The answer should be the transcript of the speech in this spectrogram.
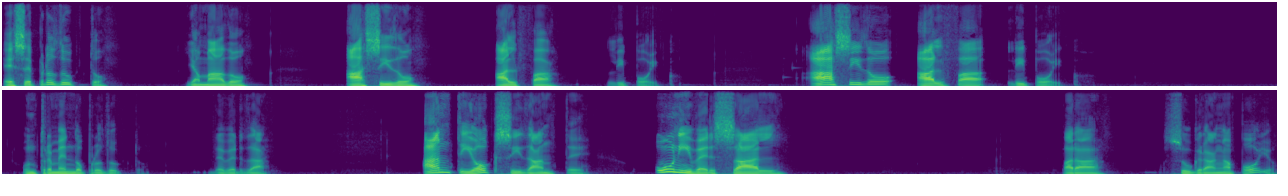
ese producto llamado ácido alfa lipoico. Ácido alfa lipoico. Un tremendo producto, de verdad. Antioxidante universal para su gran apoyo.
